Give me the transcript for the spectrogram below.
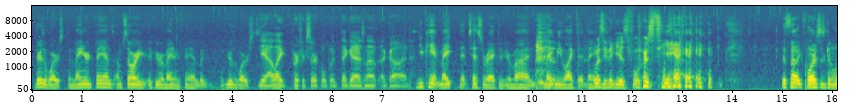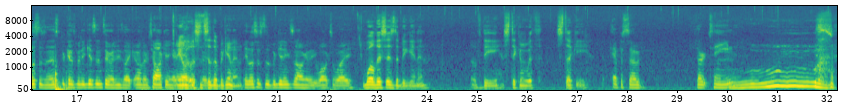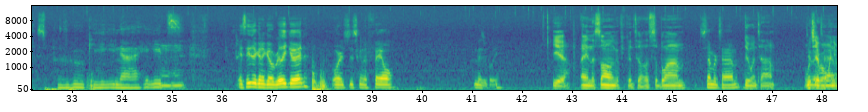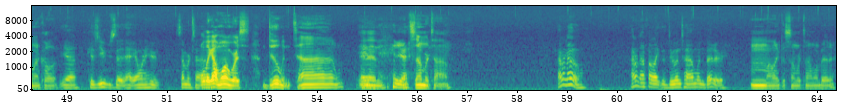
They're the worst. The Maynard fans. I'm sorry if you're a Maynard fan, but you're the worst. Yeah, I like Perfect Circle, but that guy's not a god. You can't make that tesseract of your mind make me like that band. What does he think he is forced? Yeah. it's not like Forrest is gonna listen to this because when he gets into it, he's like, "Oh, they're talking." I he only listens to the beginning. He listens to the beginning song and he walks away. Well, this is the beginning of the sticking with Stucky. Episode thirteen. Ooh. Spooky nights. Mhm. It's either gonna go really good, or it's just gonna fail miserably. Yeah, and the song, if you can tell, is Sublime Summertime, Doing Time. Doing Whichever one you want to call it. yeah, because you said, "Hey, I want to hear summertime." Well, they got one where it's Doing Time, and, And- then yeah. Summertime. I don't know. I don't know if I like the doing time one better. Mm, I like the Summertime one better.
